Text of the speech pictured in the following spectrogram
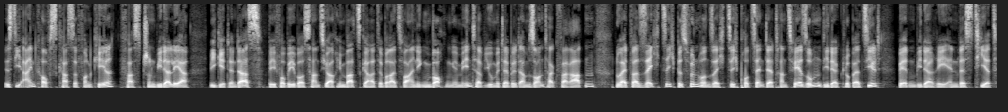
ist die Einkaufskasse von Kehl fast schon wieder leer. Wie geht denn das? BVB-Boss Hans-Joachim Watzke hatte bereits vor einigen Wochen im Interview mit der Bild am Sonntag verraten, nur etwa 60 bis 65 Prozent der Transfersummen, die der Club erzielt, werden wieder reinvestiert.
